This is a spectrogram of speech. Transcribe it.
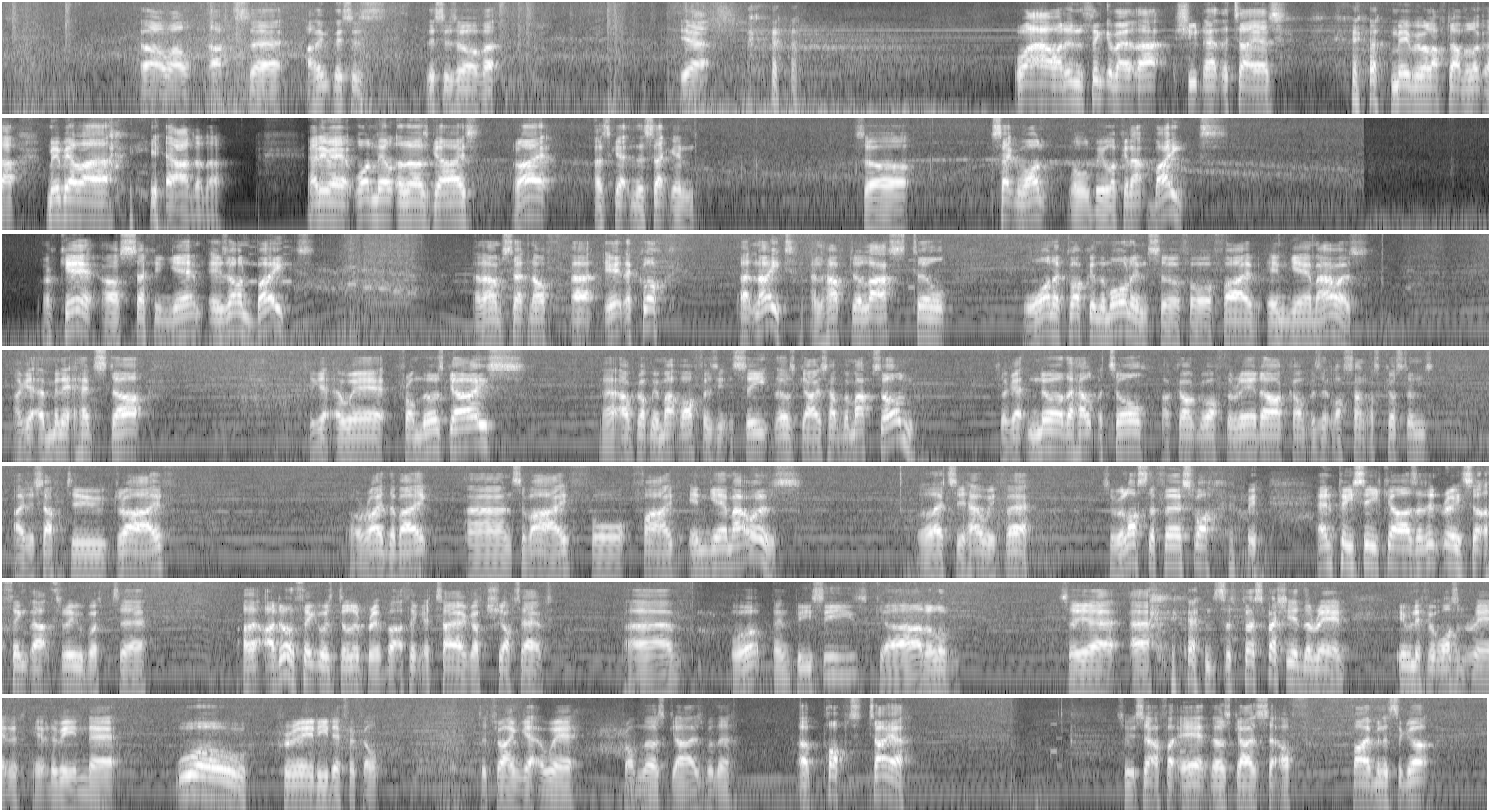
Oh well, that's. Uh, I think this is this is over. Yeah. wow, I didn't think about that. Shooting out the tyres. Maybe we'll have to have a look at that. Maybe I'll. Uh, yeah, I don't know. Anyway, one 0 to those guys. Right, let's get in the second. So, second one, we'll be looking at bikes. Okay, our second game is on bikes. And I'm setting off at 8 o'clock at night and have to last till 1 o'clock in the morning, so for 5 in-game hours. I get a minute head start to get away from those guys. Uh, I've got my map off as you can see, those guys have the maps on. So I get no other help at all. I can't go off the radar, can't visit Los Santos Customs. I just have to drive or ride the bike and survive for five in-game hours. Let's see how we fare. So we lost the first one. NPC cars, I didn't really sort of think that through, but uh, I, I, don't think it was deliberate, but I think a tyre got shot out. Um, NPCs, gotta love them. So yeah, uh, especially in the rain, even if it wasn't raining, it would have been, uh, whoa, pretty difficult to try and get away from those guys with a, a popped tyre. So we set off at 8, those guys set off 5 minutes ago.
